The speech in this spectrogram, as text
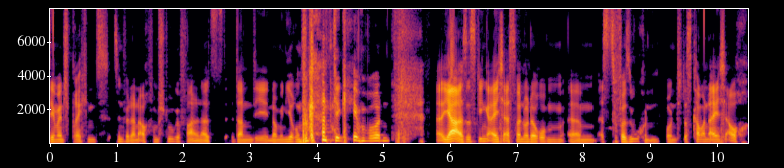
dementsprechend sind wir dann auch vom Stuhl gefallen, als dann die Nominierungen bekannt gegeben wurden. Äh, ja, also es ging eigentlich erstmal nur darum, ähm, es zu versuchen. Und das kann man eigentlich auch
